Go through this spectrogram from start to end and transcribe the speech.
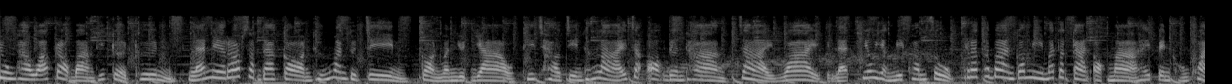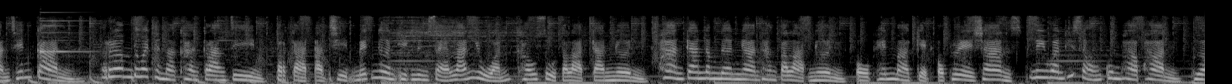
ยุงภาวะเปราะบางที่เกิดขึ้น และในรอบสัปดาห์ก่อนถึงวันตรุษจีน ก่อนวันหยุดยาว ที่ชาวจีนทั้งหลายจะออกเดินทาง จ่ายไหว้และเที่ยวอย่างมีความสุข รัฐบาลก็มีมาตรการออกมาใให้เป็นของขวัญเช่นกัน เริ่มด้วยธนาคารกลางจีน ประกาศอัดฉีดเม็ดเงินอีก1 0 0 0 0แสนล้านหยวน เข้าสู่ตลาดการเงิน ผ่านการดำเนินงานทางตลาดเงิน Open Market Operations ในวันที่ 2 กุมภาพันธ์ เพื่อ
